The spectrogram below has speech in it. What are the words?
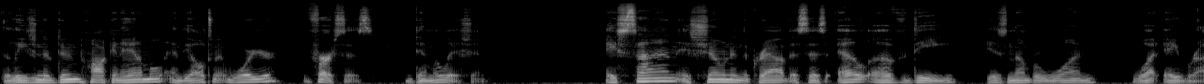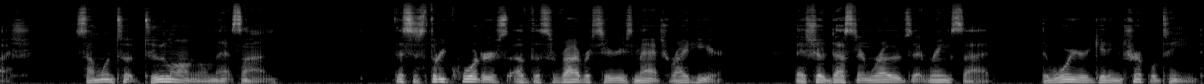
The Legion of Doom, Hawk and Animal, and the Ultimate Warrior versus Demolition. A sign is shown in the crowd that says L of D is number one. What a rush. Someone took too long on that sign. This is three quarters of the Survivor Series match right here. They show Dustin Rhodes at ringside, the Warrior getting triple teamed.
